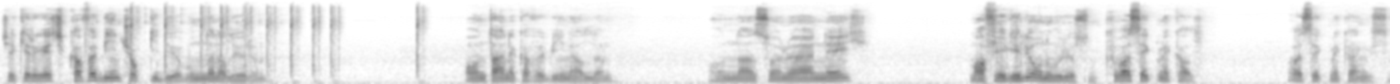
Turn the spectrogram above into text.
Çekiri geç. Kafa bean çok gidiyor. Bundan alıyorum. 10 tane kafa bean aldım. Ondan sonra ney? Mafya geliyor onu vuruyorsun. Kıvas ekmek al. Kıvas ekmek hangisi?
